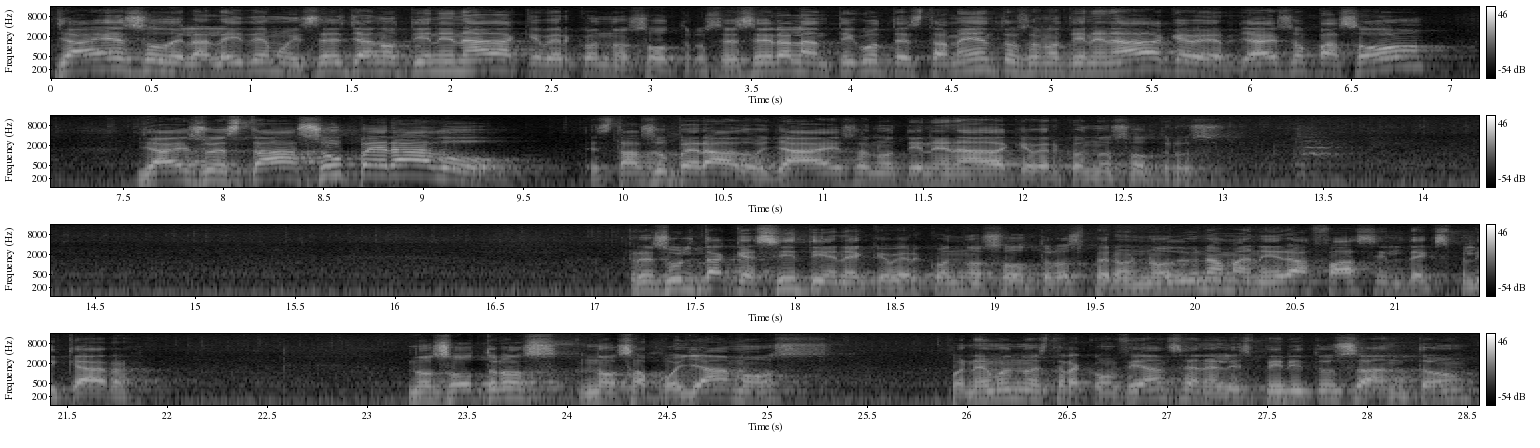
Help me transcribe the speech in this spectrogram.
ya eso de la ley de Moisés ya no tiene nada que ver con nosotros. Ese era el Antiguo Testamento, eso no tiene nada que ver. Ya eso pasó, ya eso está superado, está superado, ya eso no tiene nada que ver con nosotros. Resulta que sí tiene que ver con nosotros, pero no de una manera fácil de explicar. Nosotros nos apoyamos, ponemos nuestra confianza en el Espíritu Santo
